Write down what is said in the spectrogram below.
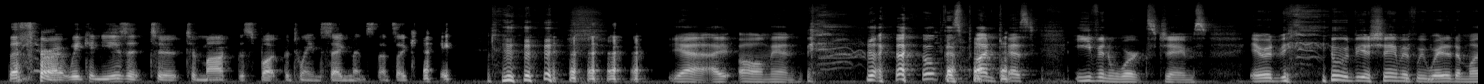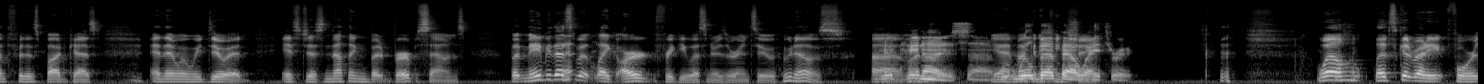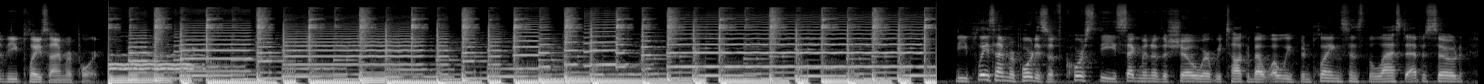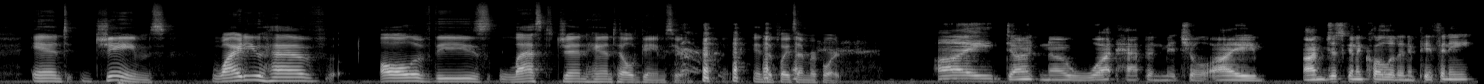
That's all right. We can use it to to mark the spot between segments. That's okay. yeah, I oh man. I hope this podcast even works, James. It would be it would be a shame if we waited a month for this podcast and then when we do it, it's just nothing but burp sounds. But maybe that's what like our freaky listeners are into. Who knows? who, Um, who knows? Uh, yeah, we'll burp our shame. way through. Well, let's get ready for the playtime report. The Playtime Report is, of course, the segment of the show where we talk about what we've been playing since the last episode. And, James, why do you have all of these last gen handheld games here in the Playtime Report? I don't know what happened, Mitchell. I I'm just going to call it an epiphany.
